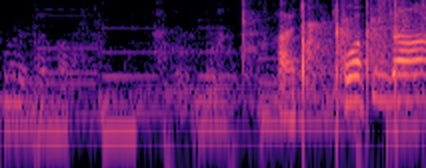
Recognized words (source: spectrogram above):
돈을 벌 것 같습니다. 아, 고맙습니다.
